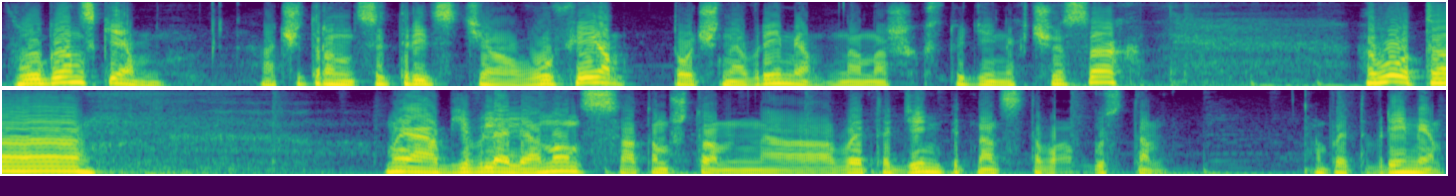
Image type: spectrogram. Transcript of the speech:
в Луганске, а 14.30 в Уфе. Точное время на наших студийных часах. Вот, а, мы объявляли анонс о том, что а, в этот день, 15 августа, в это время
